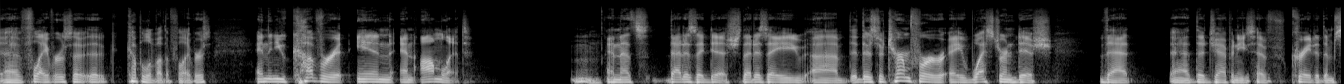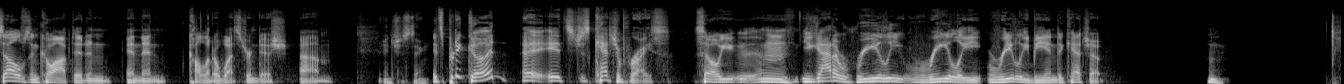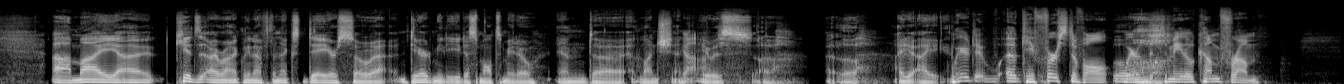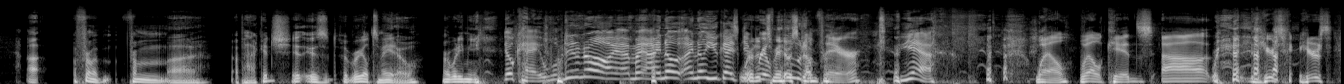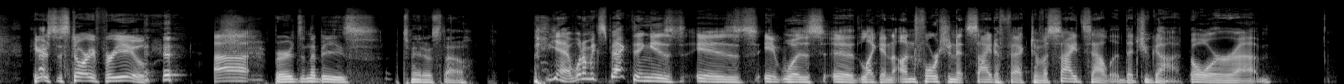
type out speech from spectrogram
uh, flavors, a, a couple of other flavors, and then you cover it in an omelet. Mm. And that's that is a dish. That is a uh, there's a term for a Western dish that uh, the Japanese have created themselves and co-opted and and then call it a Western dish. Um, interesting. it's pretty good. Uh, It's just ketchup rice. So you mm, you got to really, really, really be into ketchup. Uh, my uh, kids, ironically enough, the next day or so, uh, dared me to eat a small tomato and uh, at lunch, and Gosh. it was. Uh, ugh. I, I Where did okay? First of all, where did the tomato come from? from from uh, a package. It, it was a real tomato. Or what do you mean? Okay, well, no, no, I, I know, I know, you guys get real food up from? there. yeah. well, well, kids, uh, here's here's here's the story for you. Uh, Birds and the bees, tomato style. yeah, what I'm expecting is is it was uh, like an unfortunate side effect of a side salad that you got, or um,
